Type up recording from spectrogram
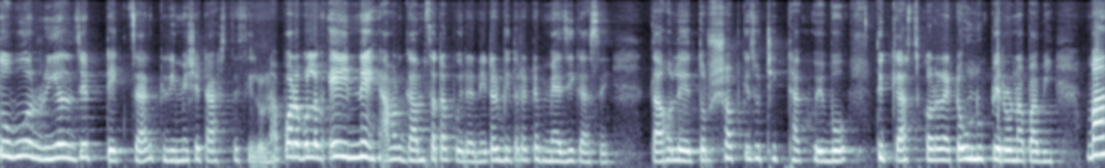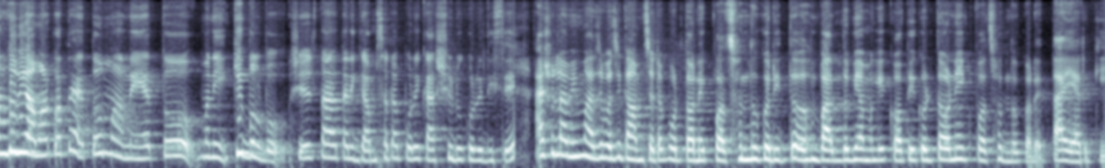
তবুও রিয়েল যে টেক্সচার ক্রিমে সেটা আসতেছিল না। পরে বললাম, এই নে, আমার গামছাটা পরে নে, এটার ভিতরে একটা ম্যাজিক আছে। তাহলে তোর সব কিছু ঠিকঠাক হইব, তুই কাজ করার একটা অনুপ্রেরণা পাবি। বান্ধবী আমার কথা এত মানে এত মানে কি বলব? সে তাড়াতাড়ি গামছাটা পরে কাজ শুরু করে দিছে। আসলে আমি মাঝে মাঝে গামছাটা পরতে অনেক পছন্দ করি তো, বান্ধবী আমাকে কপি করতে অনেক পছন্দ করে, তাই আর কি।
